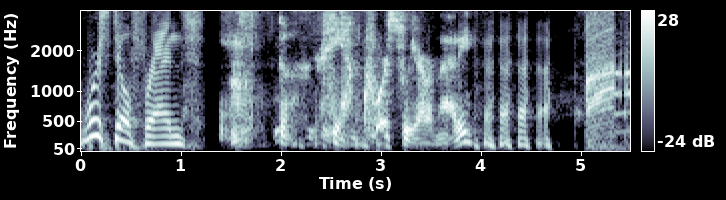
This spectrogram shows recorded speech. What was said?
We're still friends. yeah, of course we are, Maddie.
